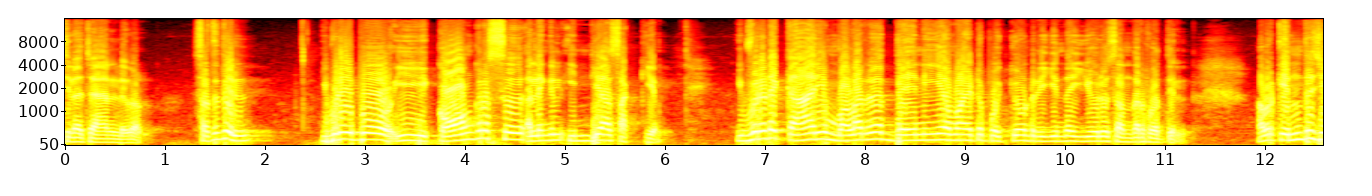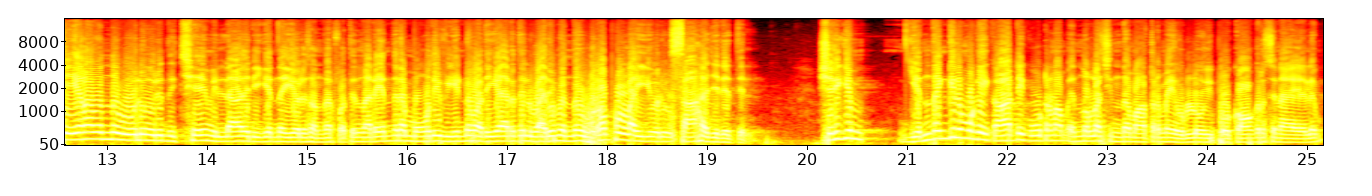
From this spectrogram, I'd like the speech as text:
ചില ചാനലുകൾ. സത്യത്തിൽ ഇവിടെ ഇപ്പോൾ ഈ കോൺഗ്രസ് അല്ലെങ്കിൽ ഇന്ത്യ സഖ്യം ഇവരുടെ കാര്യം വളരെ ദയനീയമായിട്ട് പൊയ്ക്കൊണ്ടിരിക്കുന്ന ഈ ഒരു സന്ദർഭത്തിൽ അവർക്ക് എന്ത് ചെയ്യണമെന്ന് പോലും ഒരു നിശ്ചയമില്ലാതിരിക്കുന്ന ഈ ഒരു സന്ദർഭത്തിൽ നരേന്ദ്രമോദി വീണ്ടും അധികാരത്തിൽ വരുമെന്ന് ഉറപ്പുള്ള ഈ ഒരു സാഹചര്യത്തിൽ. ശരിക്കും എന്തെങ്കിലുമൊക്കെ കാട്ടി കൂട്ടണം എന്നുള്ള ചിന്ത മാത്രമേ ഉള്ളൂ ഇപ്പോൾ കോൺഗ്രസിനായാലും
